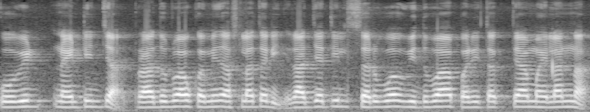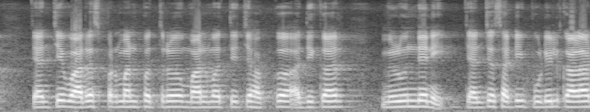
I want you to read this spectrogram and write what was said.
कोविड नाईन्टीनचा प्रादुर्भाव कमी असला तरी राज्यातील सर्व विधवा परित्यक्त्या महिलांना त्यांचे वारस प्रमाणपत्र मालमत्तेचे हक्क अधिकार मिळवून देणे त्यांच्यासाठी पुढील काळात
